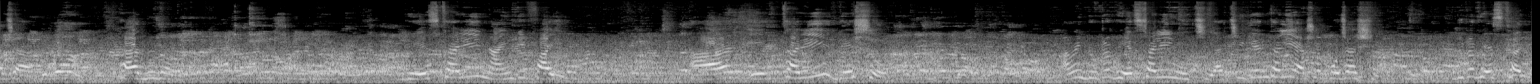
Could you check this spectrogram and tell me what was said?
আচ্ছা হ্যাঁ দুজন ভেজ থালি নাইনটি ফাইভ আর এগ থালি দেড়শো। আমি দুটো ভেজ থালি নিচ্ছি, আর চিকেন থালি একশো পঁচাশি। দুটো ভেজ থালি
